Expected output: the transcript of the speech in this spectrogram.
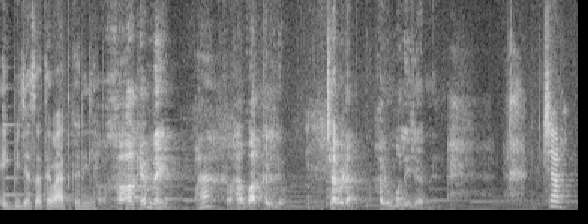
એકબીજા સાથે વાત કરી લે. હા હા કેમ નહીં? હા? હા હા વાત કરી લ્યો. છે બેટા હરૂમાં લઈ જાય એમને. ચાલો.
